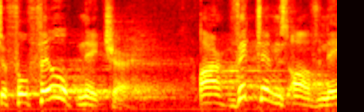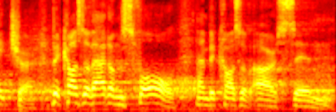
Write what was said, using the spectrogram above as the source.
to fulfill nature are victims of nature because of Adam's fall and because of our sin.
